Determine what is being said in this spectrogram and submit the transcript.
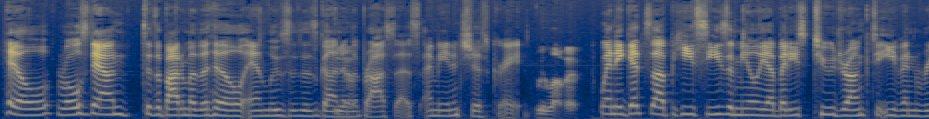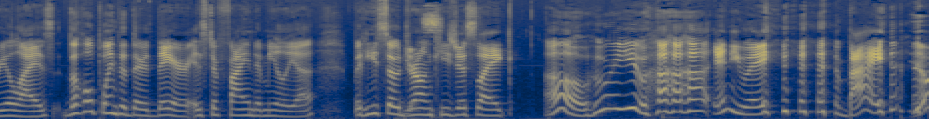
hill, rolls down to the bottom of the hill, and loses his gun in the process. I mean, it's just great. We love it. When he gets up, he sees Amelia, but he's too drunk to even realize. The whole point that they're there is to find Amelia, but he's so drunk, he's just like, "Oh, who are you?" Ha ha ha. Anyway, bye. Yep.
